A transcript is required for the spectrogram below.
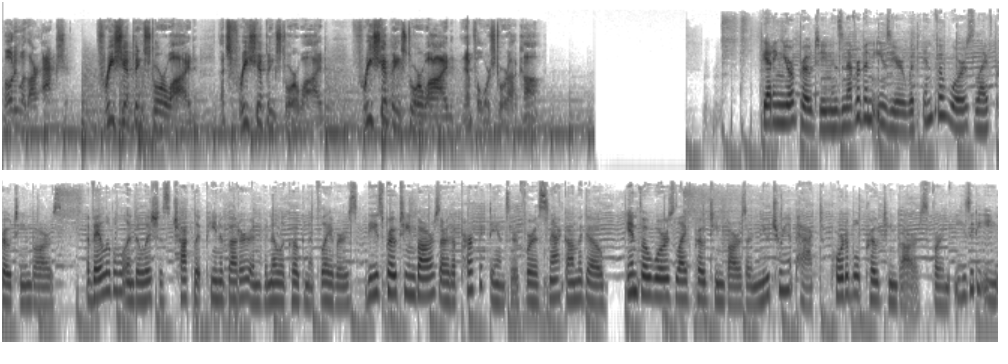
voting with our action. Free shipping store wide. That's free shipping store wide. Free shipping store wide at InfoWarsStore.com. Getting your protein has never been easier with InfoWars Life Protein Bars. Available in delicious chocolate peanut butter and vanilla coconut flavors, these protein bars are the perfect answer for a snack on the go. InfoWars Life Protein Bars are nutrient packed, portable protein bars for an easy to eat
